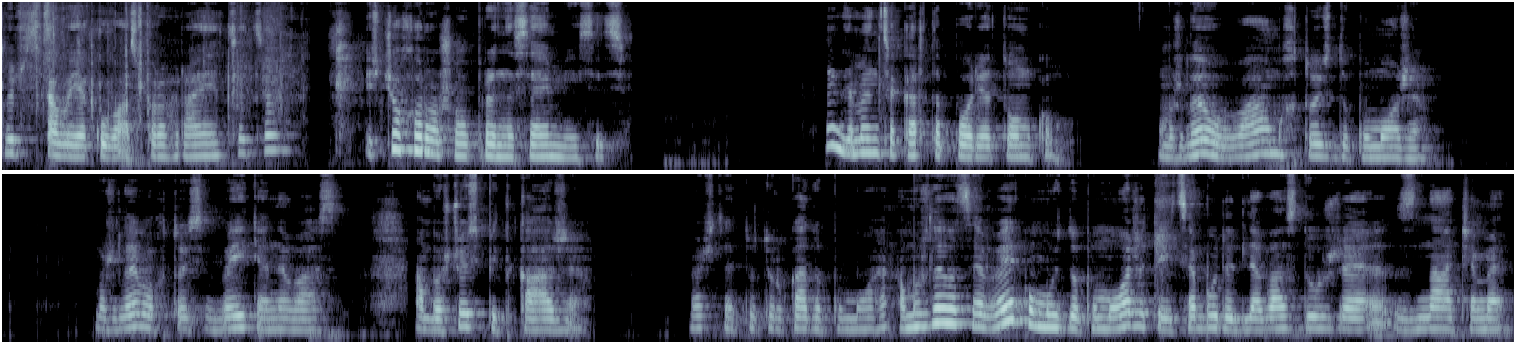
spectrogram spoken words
Дуже цікаво, як у вас програється це. І що хорошого принесе місяць. Ну, Для мене це карта порятунку. Можливо, вам хтось допоможе. Можливо, хтось витягне вас або щось підкаже. Бачите, тут рука допомоги. А можливо, це ви комусь допоможете, і це буде для вас дуже значиме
